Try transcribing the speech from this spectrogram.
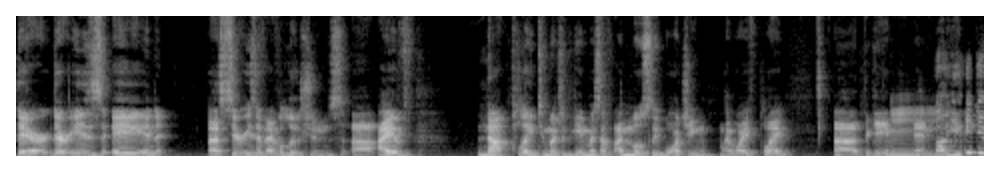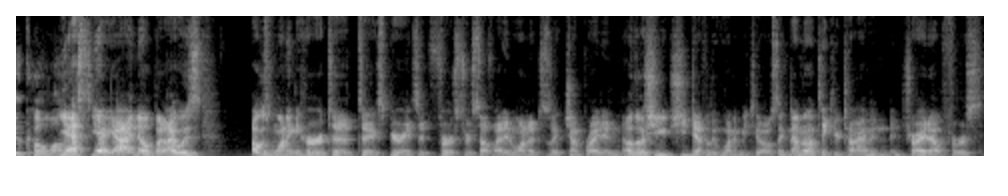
There there is a an a series of evolutions. Uh, I have not played too much of the game myself. I'm mostly watching my wife play uh, the game. Mm. And oh, you can do co-op. Yes, yeah, yeah, I know. But I was I was wanting her to to experience it first herself. I didn't want to just like jump right in. Although she she definitely wanted me to. I was like, no, no, take your time and, and try it out first.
